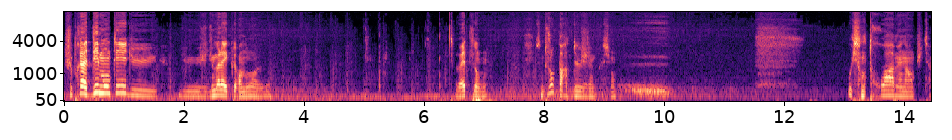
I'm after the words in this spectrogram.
Je suis prêt à démonter du... du... J'ai du mal avec leur nom. euh. Ça va être long. Ils sont toujours par deux, j'ai l'impression. Ou ils sont trois maintenant, putain.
